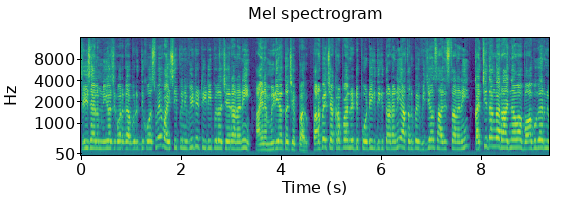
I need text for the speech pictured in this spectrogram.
శ్రీశైలం నియోజకవర్గ అభివృద్ధి కోసమే వైసీపీని వీడి టీడీపీలో చేరానని ఆయన మీడియాతో చెప్పారు. తనపై చక్రపాణి రెడ్డి పోటీకి దిగుతాడని అతనిపై విజయం సాధిస్తానని ఖచ్చితంగా రాజీనామా బాబు గారిని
